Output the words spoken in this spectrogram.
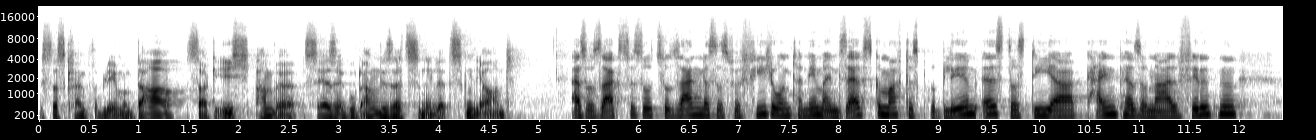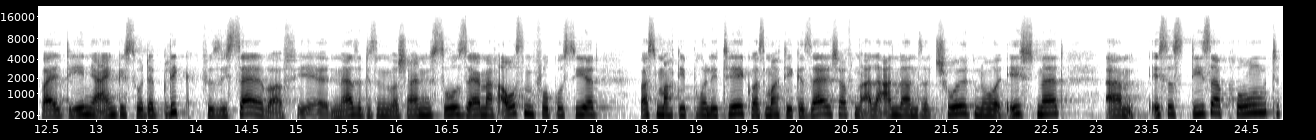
ist das kein Problem. Und da, sage ich, haben wir sehr, sehr gut angesetzt in den letzten Jahren. Also sagst du sozusagen, dass es für viele Unternehmen ein selbstgemachtes Problem ist, dass die ja kein Personal finden, weil denen ja eigentlich so der Blick für sich selber fehlt. Ne? Also die sind wahrscheinlich so sehr nach außen fokussiert, was macht die Politik, was macht die Gesellschaft und alle anderen sind schuld, nur ich nicht. Ähm, ist es dieser Punkt,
